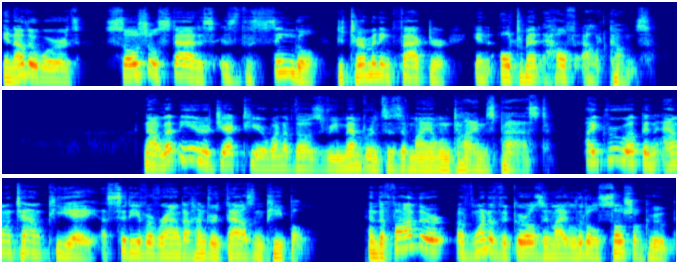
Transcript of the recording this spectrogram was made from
In other words, social status is the single determining factor in ultimate health outcomes. Now, let me interject here one of those remembrances of my own times past. I grew up in Allentown, PA, a city of around 100,000 people. And the father of one of the girls in my little social group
